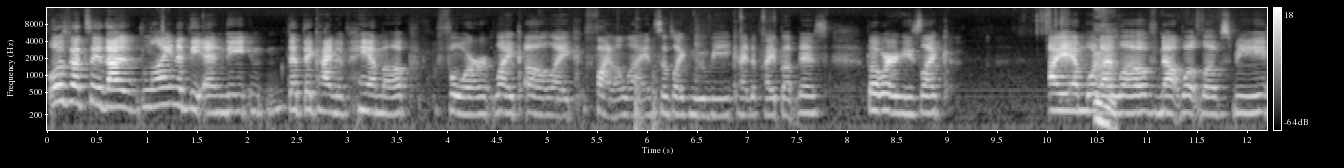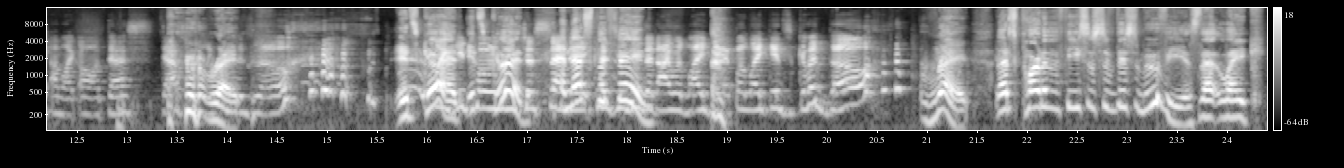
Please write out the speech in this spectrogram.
Well, I was about to say that line at the ending that they kind of ham up for like a like final lines of like movie kind of hype upness, but where he's like, "I am what Mm-hmm. I love, not what loves me." I'm like, oh, that's that's really Right. good though. It's good. like you it's totally good. just said and that's it the thing. that I would like it, but like it's good though. Right. That's part of the thesis of this movie is that like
